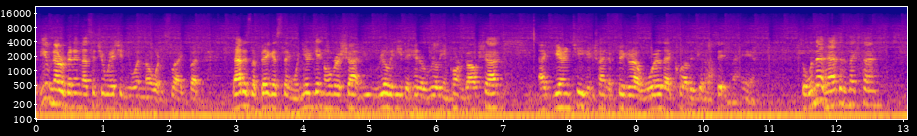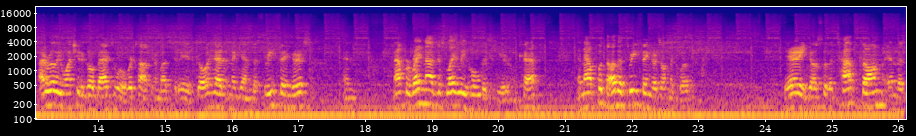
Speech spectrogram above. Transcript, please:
If you've never been in that situation, you wouldn't know what it's like. But that is the biggest thing. When you're getting over a shot you really need to hit a really important golf shot, I guarantee you're trying to figure out where that club is going to fit in the hand. So when that happens next time, I really want you to go back to what we're talking about today. Is go ahead and again the three fingers, and now for right now, just lightly hold it here, okay? And now put the other three fingers on the club. There you go. So the top thumb and the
